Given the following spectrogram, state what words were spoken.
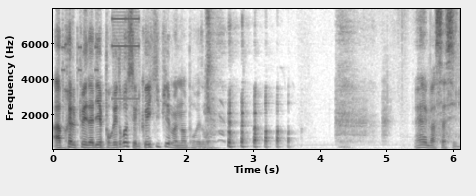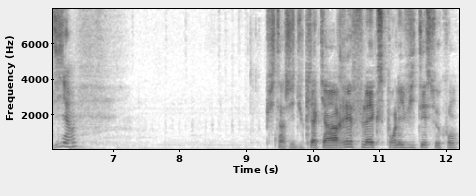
Après le pédalier pour Hydro, c'est le coéquipier maintenant pour Hydro. Eh ben, ça c'est dit, hein. Putain, j'ai dû claquer un réflexe pour l'éviter, ce con.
